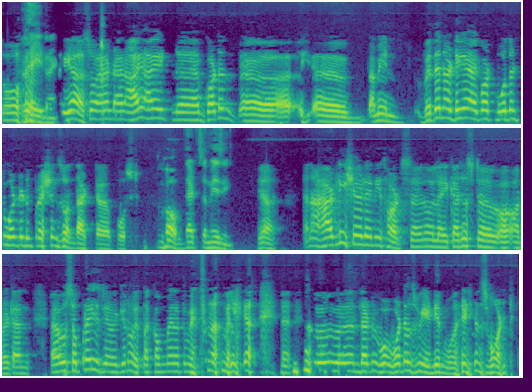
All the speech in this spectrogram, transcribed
So right, right. yeah, so and and I I uh, have gotten uh, uh, I mean within a day I got more than 200 impressions on that uh, post. Wow, that's amazing. Yeah, and I hardly shared any thoughts. You know, like I just uh, o- on it, and I was surprised. You know, you know, इतना कम में ना तुम्हें इतना मिल गया. So, uh, that wha- what else we Indian wa- Indians want?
